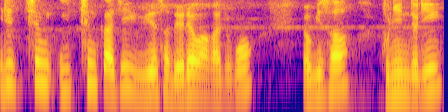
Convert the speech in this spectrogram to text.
1층, 2층까지 위에서 내려와 가지고 여기서 군인들이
